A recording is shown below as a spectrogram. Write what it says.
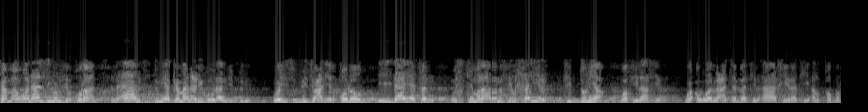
كما هو نازل في القرآن. الآن في الدنيا كما نعرفه الآن في الدنيا. ويثبت عليه القلوب هداية واستمرارا في الخير في الدنيا وفي الآخرة. وأول عتبة الآخرة القبر.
